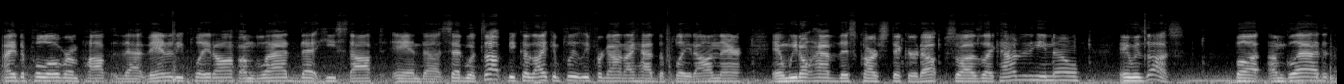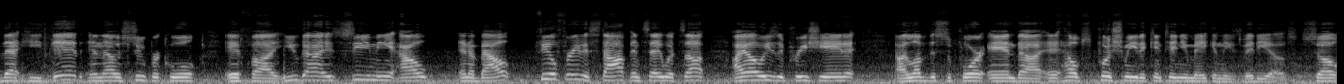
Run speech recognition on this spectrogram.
I had to pull over and pop that vanity plate off. I'm glad that he stopped and uh, said what's up because I completely forgot I had the plate on there and we don't have this car stickered up. So I was like, how did he know it was us? But I'm glad that he did and that was super cool. If uh, you guys see me out and about, feel free to stop and say what's up. I always appreciate it. I love the support and uh, it helps push me to continue making these videos. So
